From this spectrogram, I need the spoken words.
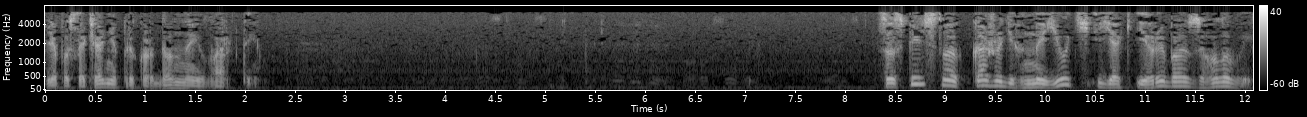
для постачання прикордонної варти. Суспільства, кажуть, гниють, як і риба з голови.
